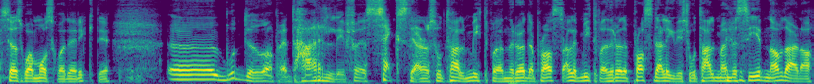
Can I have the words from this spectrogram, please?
CSKA Moskva, det er riktig. Uh, bodde da på et herlig seksstjerners hotell midt på Den røde plass. Eller midt på Den røde plass, der ligger det ikke hotell, men ved siden av der, da.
